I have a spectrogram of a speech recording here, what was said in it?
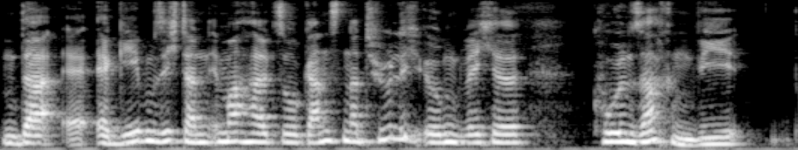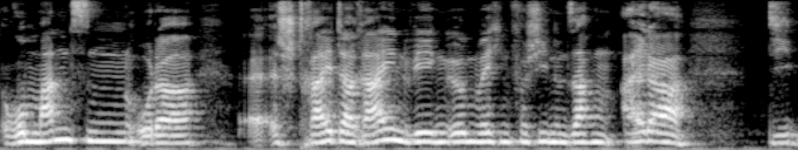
Und da ergeben sich dann immer halt so ganz natürlich irgendwelche coolen Sachen wie Romanzen oder äh, Streitereien wegen irgendwelchen verschiedenen Sachen. Alter, die,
